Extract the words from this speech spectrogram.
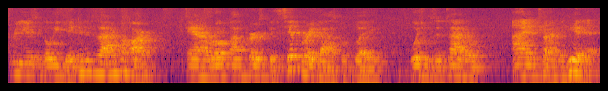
three years ago, He gave me the desire of my heart. And I wrote my first contemporary gospel play, which was entitled, I Ain't Trying to Hear That.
